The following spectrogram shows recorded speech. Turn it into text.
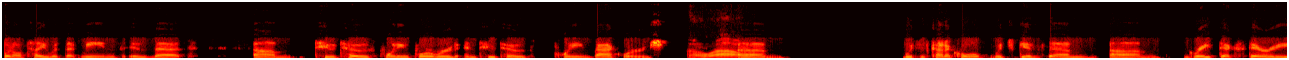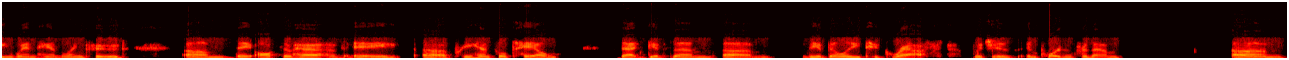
What I'll tell you what that means is that um, two toes pointing forward and two toes pointing backwards Oh wow. um, which is kind of cool, which gives them um, great dexterity when handling food. Um, they also have a uh, prehensile tail that gives them um, the ability to grasp, which is important for them. Um,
